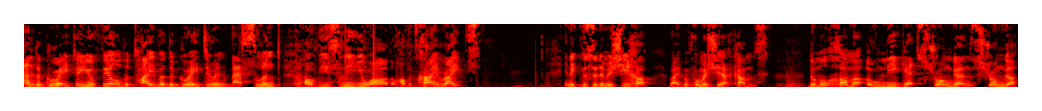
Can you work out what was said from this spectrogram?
And the greater you feel the taiva, the greater investment obviously you are. The Chofetz Chaim writes, in Ikvasa the Mashiach, right before Mashiach comes, the Mulchama only gets stronger and stronger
